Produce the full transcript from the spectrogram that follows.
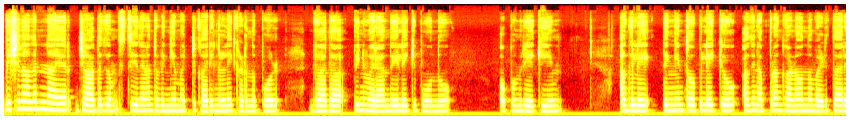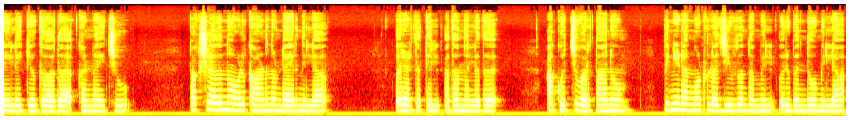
വിശ്വനാഥൻ നായർ ജാതകം സ്ത്രീധനം തുടങ്ങിയ മറ്റു കാര്യങ്ങളിലേക്ക് കടന്നപ്പോൾ ഗാഥ പിൻവരാന്തയിലേക്ക് പോന്നു. ഒപ്പം രേഖയും അകലെ തെങ്ങിൻ തോപ്പിലേക്കോ അതിനപ്പുറം കാണാവുന്ന വഴിത്താരയിലേക്കോ ഗാഥ കണ്ണയച്ചു. പക്ഷെ അതൊന്നും അവൾ കാണുന്നുണ്ടായിരുന്നില്ല. ഒരർത്ഥത്തിൽ അതാ നല്ലത്. ആ കൊച്ചു വർത്താനവും പിന്നീട് അങ്ങോട്ടുള്ള ജീവിതവും തമ്മിൽ ഒരു ബന്ധവുമില്ല.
